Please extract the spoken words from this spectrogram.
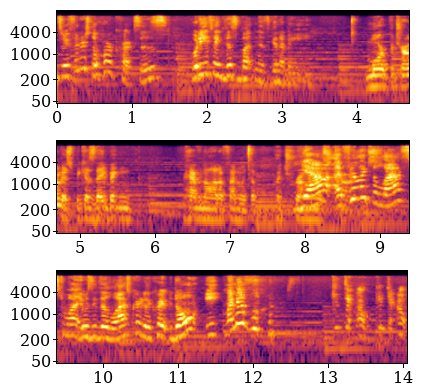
Since we finished the Horcruxes, what do you think this button is gonna be? More Patronus because they've been having a lot of fun with the Patronus. yeah, I feel like the last one, it was either the last crate or the crate. Don't eat my nipples! Get down, get down!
